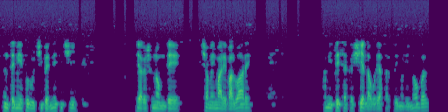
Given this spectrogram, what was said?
întemietorul ciberneticii, iarăși un om de cea mai mare valoare. Am impresia că și el laureat al primului Nobel.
